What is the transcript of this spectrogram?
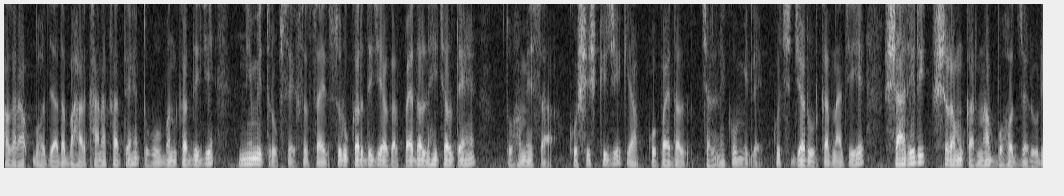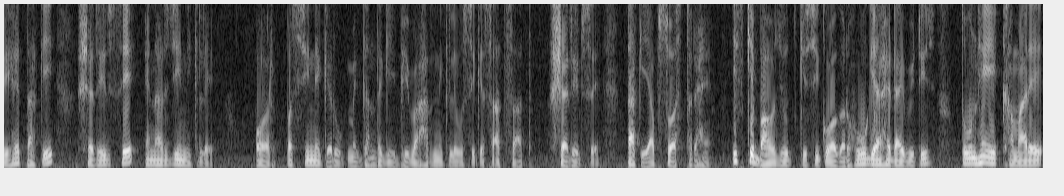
अगर आप बहुत ज़्यादा बाहर खाना खाते हैं तो वो बंद कर दीजिए। नियमित रूप से एक्सरसाइज शुरू कर दीजिए। अगर पैदल नहीं चलते हैं तो हमेशा कोशिश कीजिए कि आपको पैदल चलने को मिले। कुछ ज़रूर करना चाहिए। शारीरिक श्रम करना बहुत ज़रूरी है, ताकि शरीर से एनर्जी निकले। और पसीने के रूप में गंदगी भी बाहर निकले उसी के साथ साथ शरीर से, ताकि आप स्वस्थ रहें। इसके बावजूद किसी को अगर हो गया है डायबिटीज़ तो उन्हें एक हमारे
